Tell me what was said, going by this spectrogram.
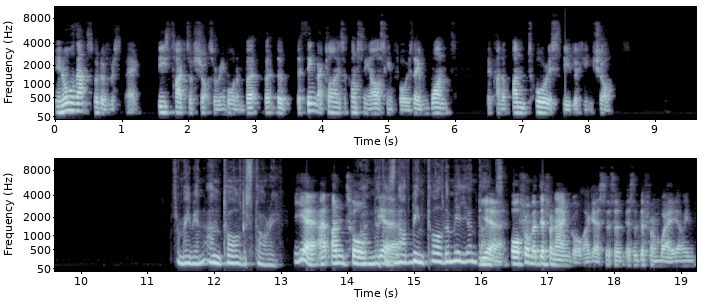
in all that sort of respect, these types of shots are important. But but the, the thing that clients are constantly asking for is they want the kind of untouristy looking shots. So maybe an untold story. Yeah, an untold. One that yeah, has not been told a million times. yeah, or from a different angle. I guess it's a it's a different way. I mean,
